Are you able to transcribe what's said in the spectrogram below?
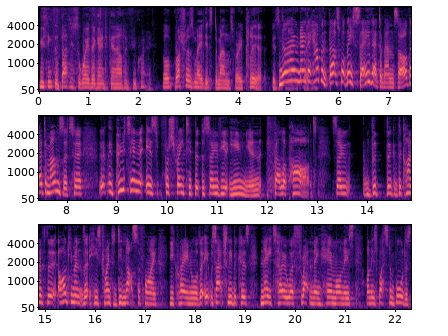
You think that that is the way they're going to get out of Ukraine? Well, Russia's made its demands very clear. No, no, they haven't. That's what they say their demands are. Their demands are to. Uh, Putin is frustrated that the Soviet Union fell apart. So the, the, the, kind of the argument that he's trying to denazify Ukraine or that it was actually because NATO were threatening him on his, on his western borders.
